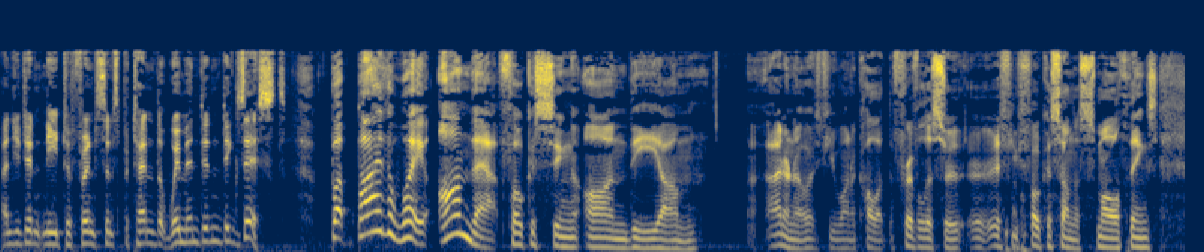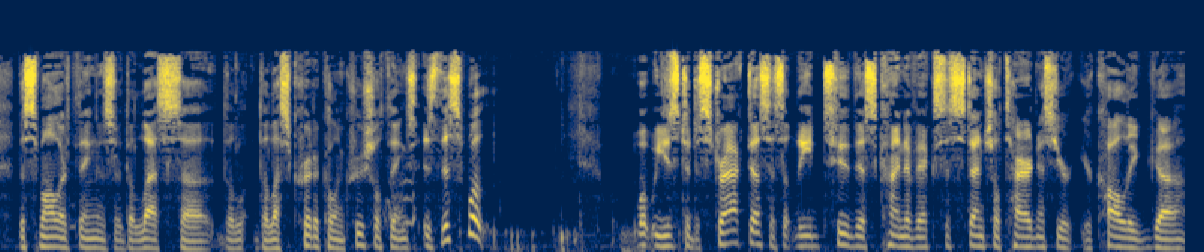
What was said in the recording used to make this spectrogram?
and you didn't need to, for instance, pretend that women didn't exist. But by the way, on that, focusing on the. Um, I don't know if you want to call it the frivolous, or, or, if you focus on the small things, the smaller things, or the less uh, the the less critical and crucial things. Is this what what we use to distract us? Does it lead to this kind of existential tiredness? Your your colleague, uh,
